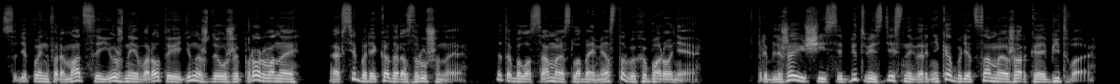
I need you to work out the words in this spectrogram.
Судя по информации, южные ворота единожды уже прорваны, а все баррикады разрушены. Это было самое слабое место в их обороне. В приближающейся битве здесь наверняка будет самая жаркая битва.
